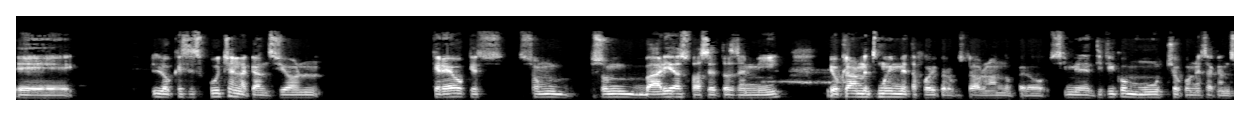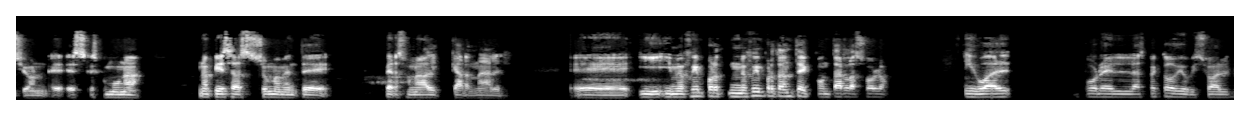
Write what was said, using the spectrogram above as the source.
Eh, lo que se escucha en la canción creo que son, son varias facetas de mí. Yo claramente es muy metafórico lo que estoy hablando, pero sí me identifico mucho con esa canción. E, es, es como una, una pieza sumamente personal, carnal. Eh, y, y me, fue me fue importante contarla solo. Igual por el aspecto audiovisual,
